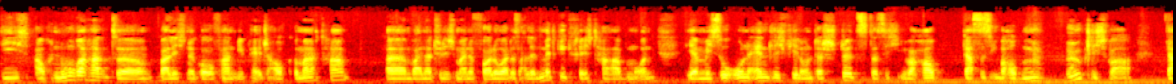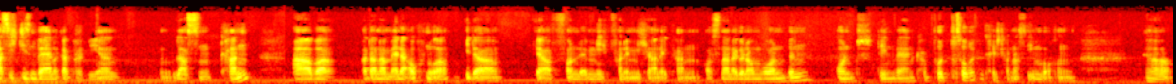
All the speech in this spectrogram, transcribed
die ich auch nur hatte, weil ich eine GoFundMe-Page aufgemacht habe. Äh, weil natürlich meine Follower das alle mitgekriegt haben und die haben mich so unendlich viel unterstützt, dass ich überhaupt, dass es überhaupt möglich war, dass ich diesen Van reparieren lassen kann. Aber dann am Ende auch nur wieder ja, von, der, von den Mechanikern auseinandergenommen worden bin und den Van kaputt zurückgekriegt hat nach sieben Wochen. Ja.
